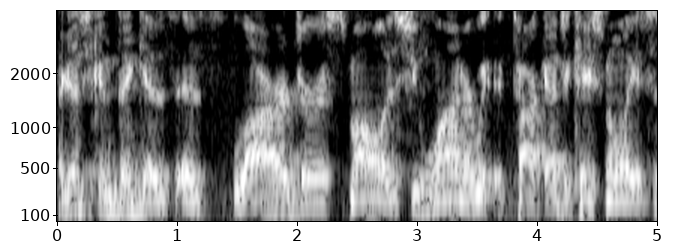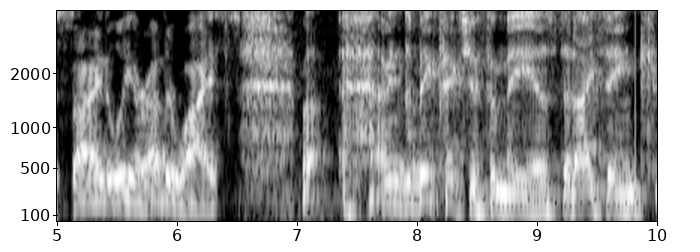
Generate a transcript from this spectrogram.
I guess you can think as as large or as small as you want or we talk educationally societally or otherwise. Well i mean the big picture for me is that i think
